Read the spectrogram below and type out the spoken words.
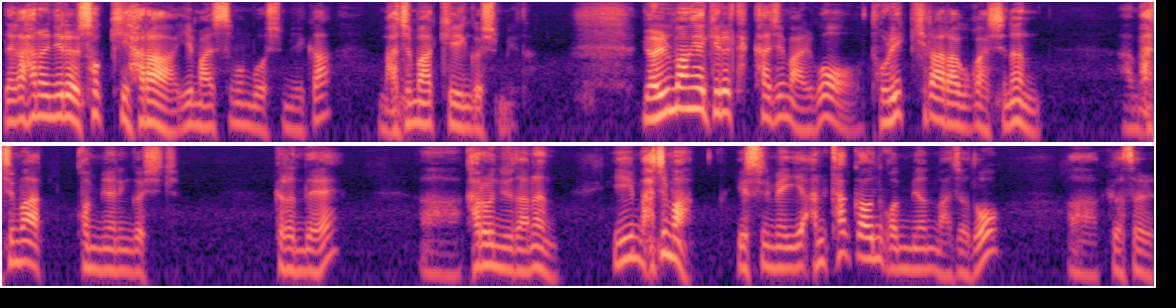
내가 하는 일을 속히 하라 이 말씀은 무엇입니까? 마지막 기회인 것입니다. 멸망의 길을 택하지 말고 돌이키라라고 하시는 마지막 권면인 것이죠. 그런데 아, 가론 유다는 이 마지막 예수님의 이 안타까운 권면마저도 아, 그것을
